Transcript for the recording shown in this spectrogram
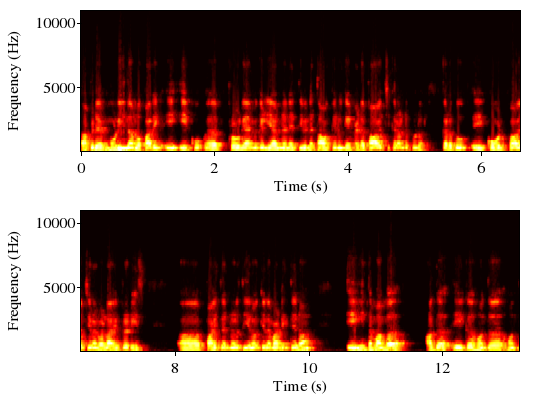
අපිට මුලින්ම පරි ඒ ප්‍රෝග්‍රෑම් එක ලියන්න නැති වෙන තව කෙනෙකුගේ වැඩ පාවිච්චි කරන්න පුළුවන් කරපු ඒ කෝඩ් පාවිච්චි කරනවා ලයිබ්‍රරීස් Python වල තියෙනවා කියලා මට හිතෙනවා. ඒ හින්දා මම අද ඒක හොඳ හොඳ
